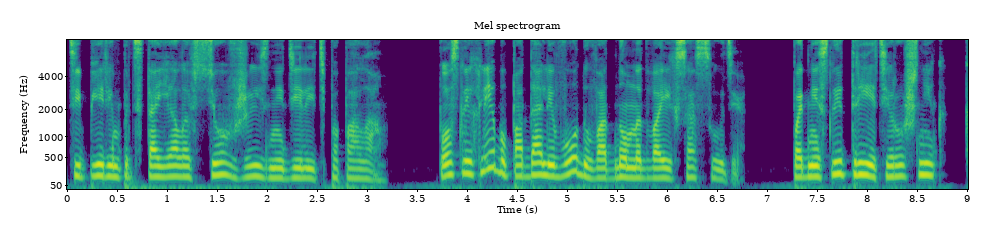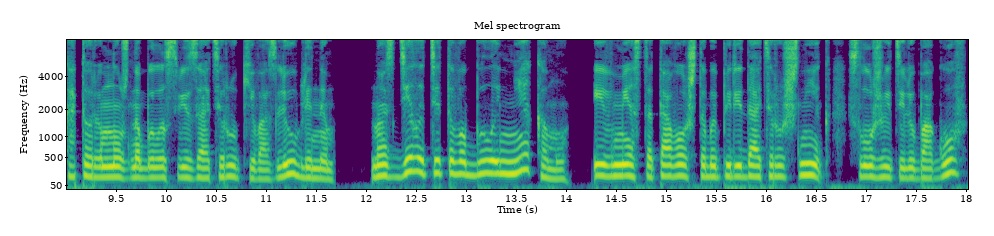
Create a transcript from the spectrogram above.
Теперь им предстояло все в жизни делить пополам. После хлеба подали воду в одном на двоих сосуде. Поднесли третий рушник, которым нужно было связать руки возлюбленным, но сделать этого было некому, и вместо того, чтобы передать рушник служителю богов,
